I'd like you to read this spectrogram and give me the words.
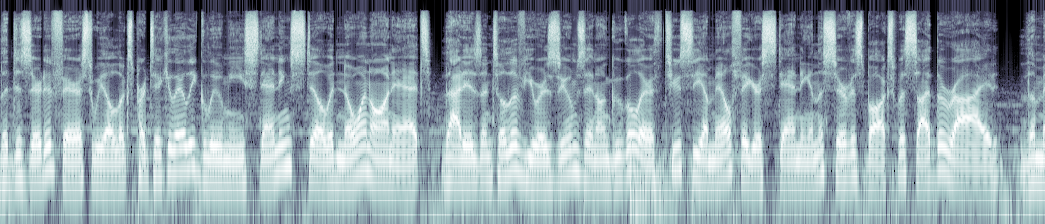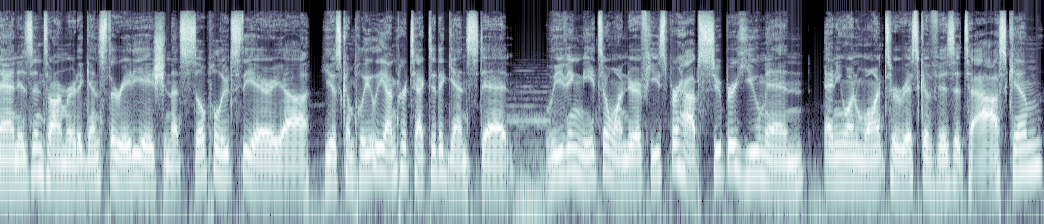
The deserted Ferris wheel looks particularly gloomy, standing still with no one on it. That is until the viewer zooms in on Google Earth to see a male figure standing in the service box beside the ride. The man isn't armored against the radiation that still pollutes the area. He is completely unprotected against it, leaving me to wonder if he's perhaps superhuman. Anyone want to risk a visit to ask him?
